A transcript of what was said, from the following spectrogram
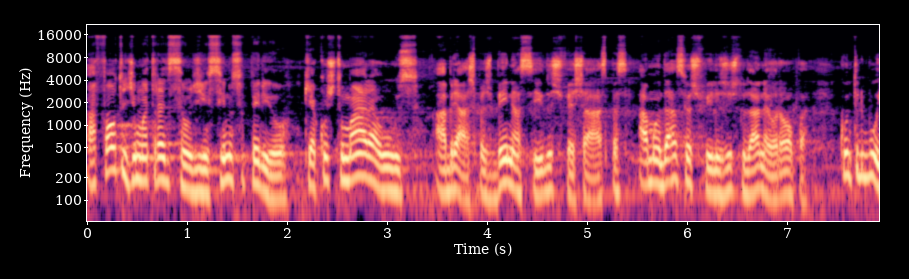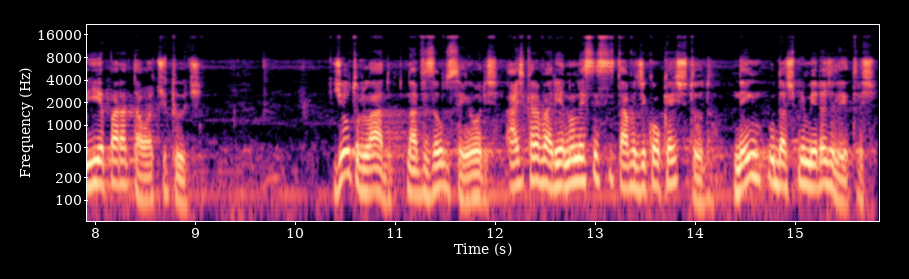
A falta de uma tradição de ensino superior que acostumara os, aspas, bem-nascidos, aspas, a mandar seus filhos estudar na Europa, contribuía para tal atitude. De outro lado, na visão dos senhores, a escravaria não necessitava de qualquer estudo, nem o das primeiras letras.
